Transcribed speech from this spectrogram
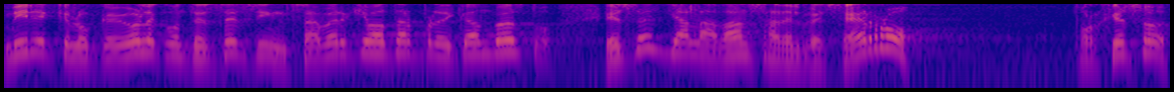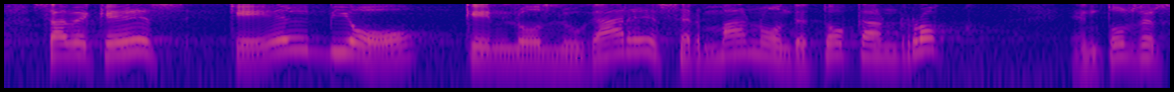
Mire que lo que yo le contesté sin saber que iba a estar predicando esto, esa es ya la danza del becerro. Porque eso, ¿sabe qué es? Que él vio que en los lugares, hermano, donde tocan rock, entonces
